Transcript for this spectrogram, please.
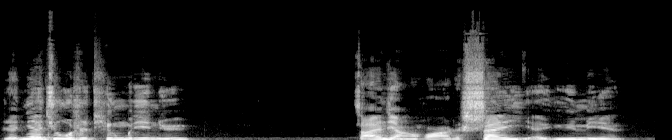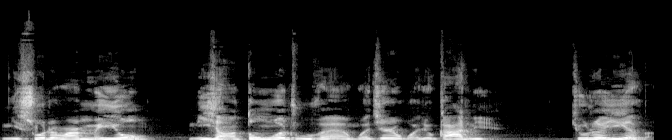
人家就是听不进去。咱讲话这山野愚民，你说这玩意儿没用。你想动我祖坟，我今儿我就干你。就这意思，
